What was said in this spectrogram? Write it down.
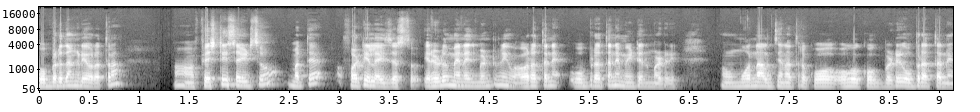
ಗೊಬ್ಬರದ ಅಂಗಡಿಯವ್ರ ಹತ್ರ ಫೆಸ್ಟಿಸೈಡ್ಸು ಮತ್ತು ಫರ್ಟಿಲೈಸರ್ಸು ಎರಡೂ ಮ್ಯಾನೇಜ್ಮೆಂಟು ನೀವು ಅವ್ರ ಹತ್ರನೇ ಒಬ್ಬರ ಹತ್ರನೇ ಮೇಂಟೈನ್ ಮಾಡಿರಿ. ಮೂರ್ನಾಲ್ಕು ಜನ ಹತ್ರ ಹೋ ಹೋಗೋಕೆ ಹೋಗ್ಬೇಡ್ರಿ ಒಬ್ಬರ ಹತ್ರನೇ.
